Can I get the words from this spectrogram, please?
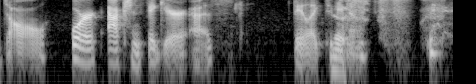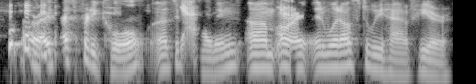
doll or action figure, as they like to yes. be known. all right, that's pretty cool. That's exciting. Yes. Um, yes. All right, and what else do we have here?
